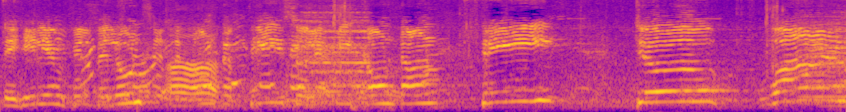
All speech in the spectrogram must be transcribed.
the helium-filled balloons at the count of three. So let me count down. Three, two, one.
